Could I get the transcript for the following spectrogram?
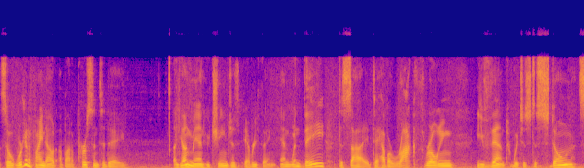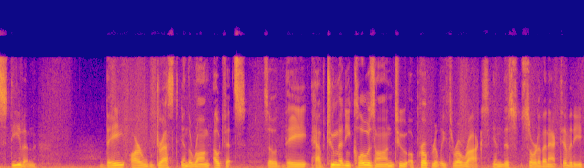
So we're going to find out about a person today, a young man who changes everything. And when they decide to have a rock throwing event, which is to stone Stephen, they are dressed in the wrong outfits. So they have too many clothes on to appropriately throw rocks in this sort of an activity,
